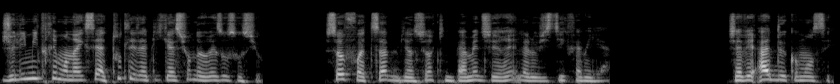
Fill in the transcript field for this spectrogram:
je limiterai mon accès à toutes les applications de réseaux sociaux. Sauf WhatsApp, bien sûr, qui me permet de gérer la logistique familiale. J'avais hâte de commencer.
